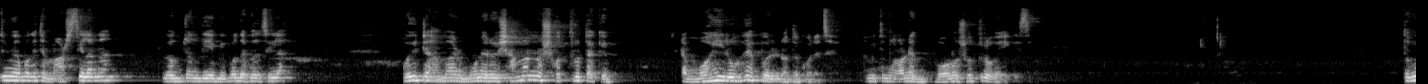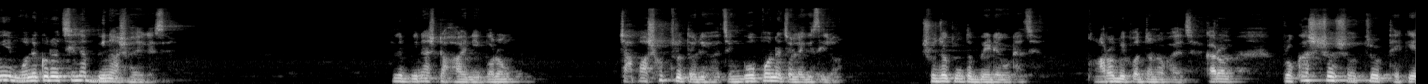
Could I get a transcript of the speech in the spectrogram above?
তুমি আমাকে যে মারছিলা না, লোকজন দিয়ে বিপদে ফেলছিলা, ওইটা আমার মনের ওই সামান্য শত্রুতাকে একটা মহিরুহে পরিণত করেছে। আমি তোমার অনেক বড় শত্রু হয়ে গেছি। তুমি মনে করেছিলে বিনাশ হয়ে গেছে। বিনাশটা হয়নি, বরং চাপা শত্রু তৈরি হয়েছে, গোপনে চলে গেছিল। সুযোগ মতো বেড়ে উঠেছে, আরও বিপজ্জনক হয়েছে। কারণ প্রকাশ্য শত্রুর থেকে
